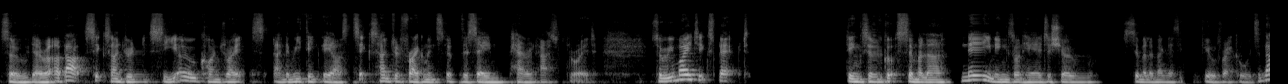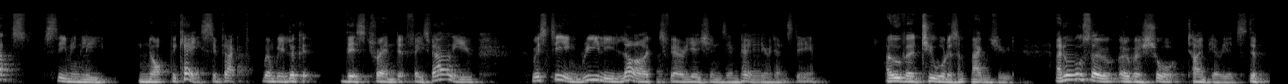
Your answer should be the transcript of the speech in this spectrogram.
So there are about 600 CO chondrites, and then we think they are 600 fragments of the same parent asteroid. So we might expect things that have got similar namings on here to show similar magnetic field records. And that's seemingly not the case. In fact, when we look at this trend at face value, we're seeing really large variations in paleo intensity over two orders of magnitude and also over short time periods. The,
